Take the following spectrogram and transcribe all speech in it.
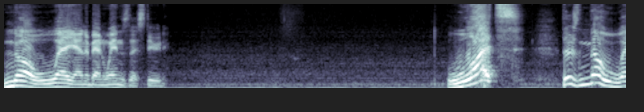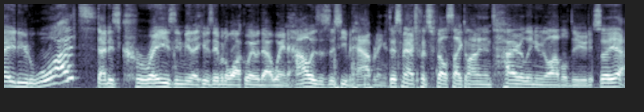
No way Anaban wins this, dude. What? There's no way, dude. What? That is crazy to me that he was able to walk away with that win. How is this even happening? This match puts Spell Cycle on an entirely new level, dude. So yeah.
